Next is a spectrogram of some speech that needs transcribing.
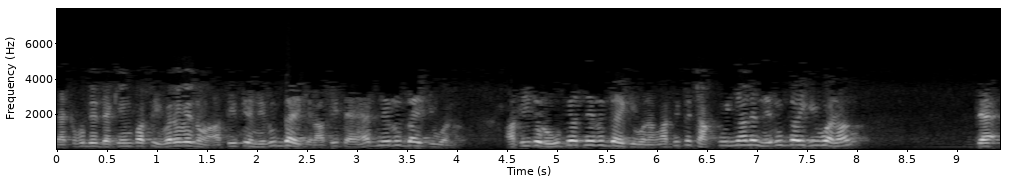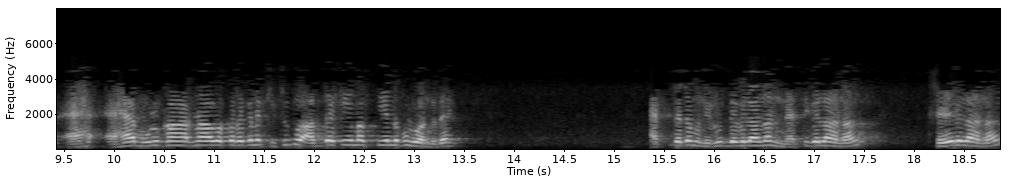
දැකපු දේ දැකීම පස්සේ ඉවර වෙනවා. අතීතය නිරුද්ධයි කියලා. අතීත ඇහත් නිරුද්ධයි කිව්වනම්. අතීත රූපයත් නිරුද්ධයි කිව්වනම්. අතීත චක්කු විඥානය නිරුද්ධයි කිව්වනම් ඇහැ මුල් කාරණාව කරගෙන කිසිදු අත්දැකීමක් තියෙන්න පුළුවන්ද දැන්? ඇත්තටම නිරුද්ධ වෙලා නම් නැති වෙලා නම් ඡේ වෙලා නම්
